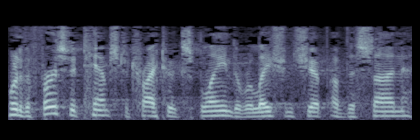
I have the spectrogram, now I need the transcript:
One of the first attempts to try to explain the relationship of the Son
